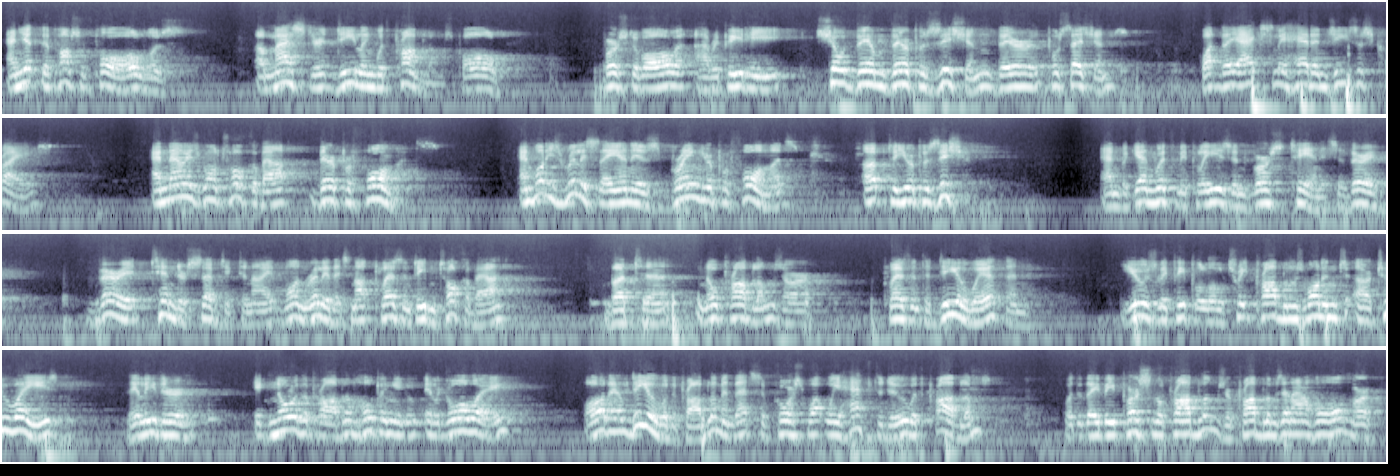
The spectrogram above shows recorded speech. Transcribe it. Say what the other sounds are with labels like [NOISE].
And yet, the Apostle Paul was a master at dealing with problems. Paul, first of all, I repeat, he showed them their position, their possessions, what they actually had in Jesus Christ. And now he's going to talk about their performance. And what he's really saying is bring your performance up to your position. And begin with me, please, in verse 10. It's a very, very tender subject tonight, one really that's not pleasant to even talk about, but uh, no problems are pleasant to deal with, and usually people will treat problems one in two, or two ways. They'll either ignore the problem, hoping it'll, it'll go away, or they'll deal with the problem, and that's, of course, what we have to do with problems, whether they be personal problems or problems in our home or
